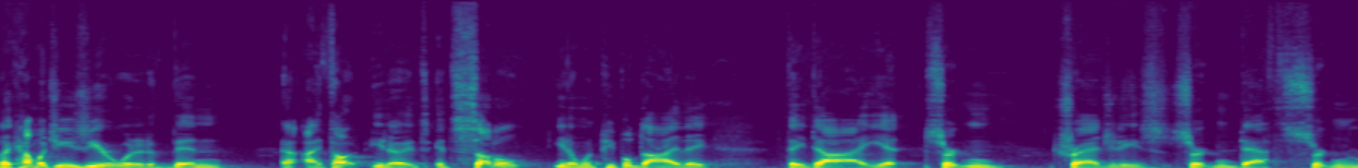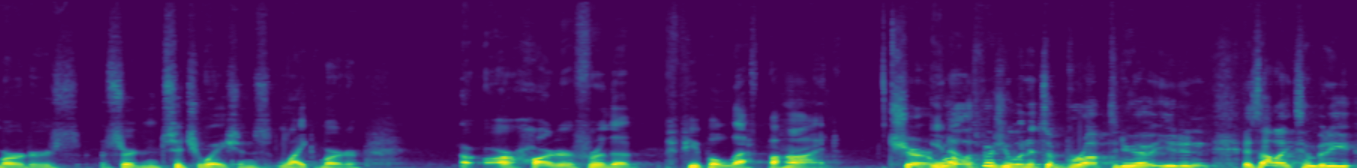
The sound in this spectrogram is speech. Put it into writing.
Like, how much easier would it have been? uh, I thought, you know, it's, it's subtle. You know, when people die, they they die. Yet certain tragedies, certain deaths, certain murders, certain situations like murder are, are harder for the people left behind. Sure. You well, know- especially when it's abrupt and you have you didn't. It's not like somebody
